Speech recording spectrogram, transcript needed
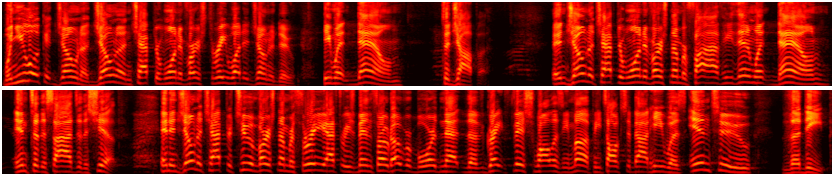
When you look at Jonah, Jonah in chapter 1 and verse 3, what did Jonah do? He went down to Joppa. In Jonah chapter 1 and verse number 5, he then went down into the sides of the ship. And in Jonah chapter 2 and verse number 3, after he's been thrown overboard and that the great fish swallows him up, he talks about he was into the deep.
